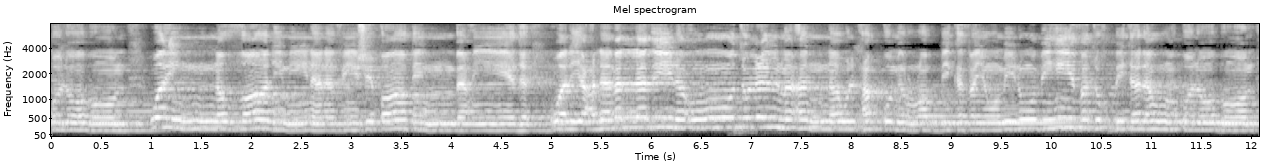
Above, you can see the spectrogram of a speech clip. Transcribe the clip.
قلوبهم وإن الظالمين لفي شقاق بعيد وليعلم الذين أوتوا العلم أنه الحق من ربك فيؤمنوا به فتخبت له قلوبهم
